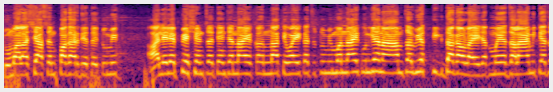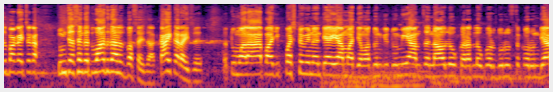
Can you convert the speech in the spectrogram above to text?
तुम्हाला शासन पगार देतंय तुम्ही आलेल्या पेशंटचं त्यांच्या नायक नातेवाईकाचं तुम्ही म्हणणं ऐकून घ्या ना आमचा व्यक्ती दगावला याच्यात मयत झाला आम्ही त्याचं बघायचं का? तुमच्या संगत वाद घालत बसायचा. काय करायचं? तर तुम्हाला माझी स्पष्ट विनंती आहे या माध्यमातून की तुम्ही आमचं नाव लवकरात लवकर दुरुस्त करून द्या.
